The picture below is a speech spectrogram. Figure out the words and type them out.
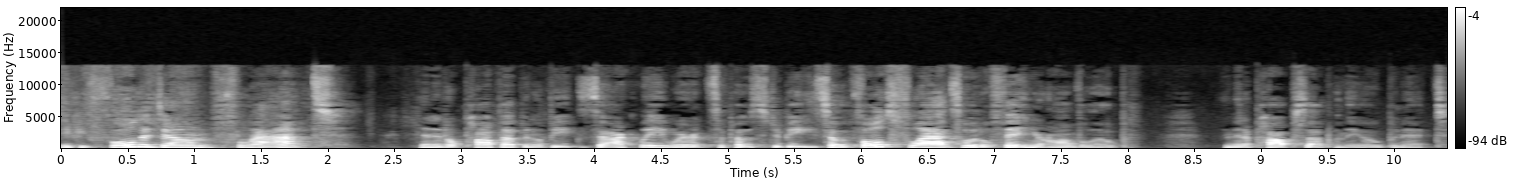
If you fold it down flat, then it'll pop up and it'll be exactly where it's supposed to be. So it folds flat so it'll fit in your envelope. And then it pops up when they open it.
